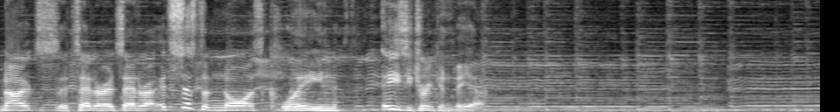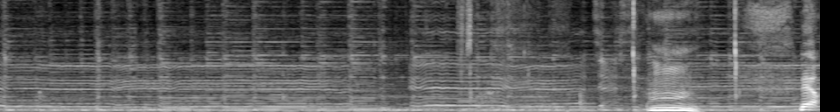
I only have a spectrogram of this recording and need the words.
notes, etc., etc. It's just a nice, clean, easy drinking beer. Mmm. Now,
